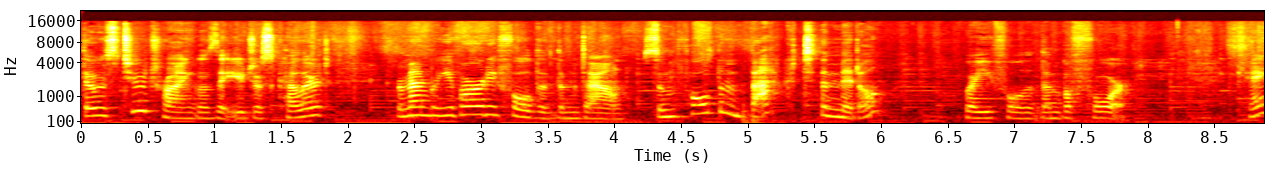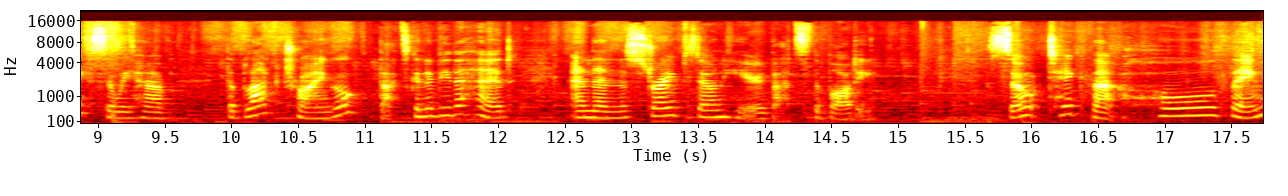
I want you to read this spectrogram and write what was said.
those two triangles that you just colored, remember you've already folded them down, so fold them back to the middle where you folded them before. Okay, so we have the black triangle, that's going to be the head, and then the stripes down here, that's the body. So take that whole thing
